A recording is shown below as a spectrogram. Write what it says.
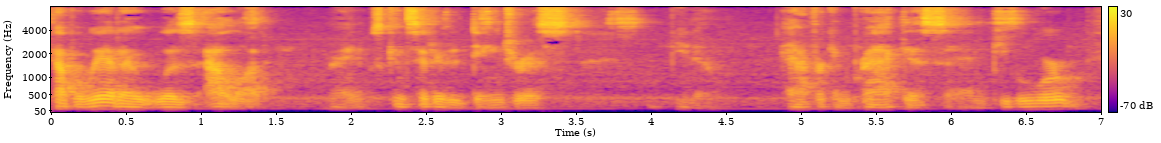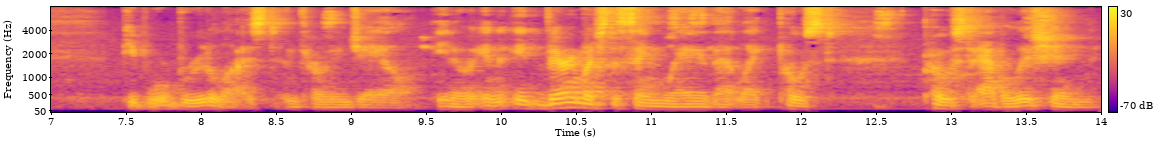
capoeira was outlawed. Right, it was considered a dangerous, you know, African practice, and people were people were brutalized and thrown in jail. You know, in, in very much the same way that like post post abolition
